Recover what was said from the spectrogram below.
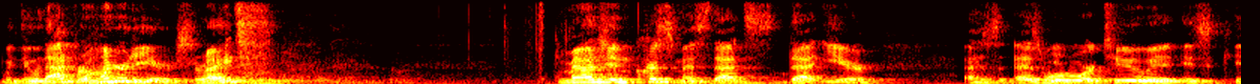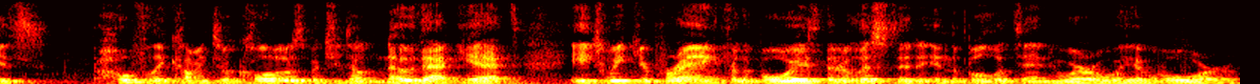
been doing that for 100 years, right? Imagine Christmas that's that year. As, as World War II is, is hopefully coming to a close, but you don't know that yet. Each week you're praying for the boys that are listed in the bulletin who are away at war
